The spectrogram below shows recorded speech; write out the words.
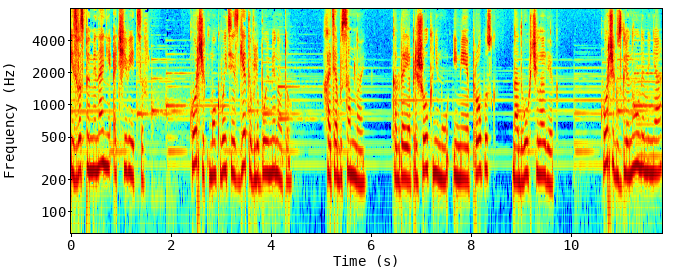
Из воспоминаний очевидцев. Корчик мог выйти из гетто в любую минуту. Хотя бы со мной – когда я пришел к нему, имея пропуск на двух человек. Корчик взглянул на меня,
